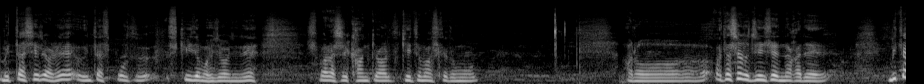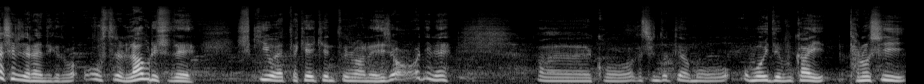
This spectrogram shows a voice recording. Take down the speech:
ミッターシェルはねウィンタースポーツスキーでも非常にね素晴らしい環境あると聞いてますけどもあの私の人生の中でミッターシェルじゃないんだけどオーストラリアラブリスでスキーをやった経験というのはね非常にねあこう私にとってはもう思い出深い楽しい、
